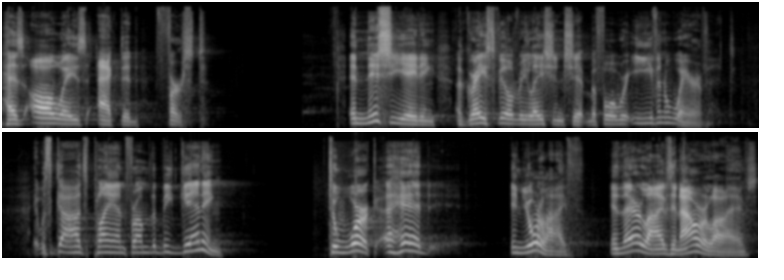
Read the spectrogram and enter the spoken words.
has always acted first. Initiating a grace filled relationship before we're even aware of it. It was God's plan from the beginning to work ahead in your life, in their lives, in our lives,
